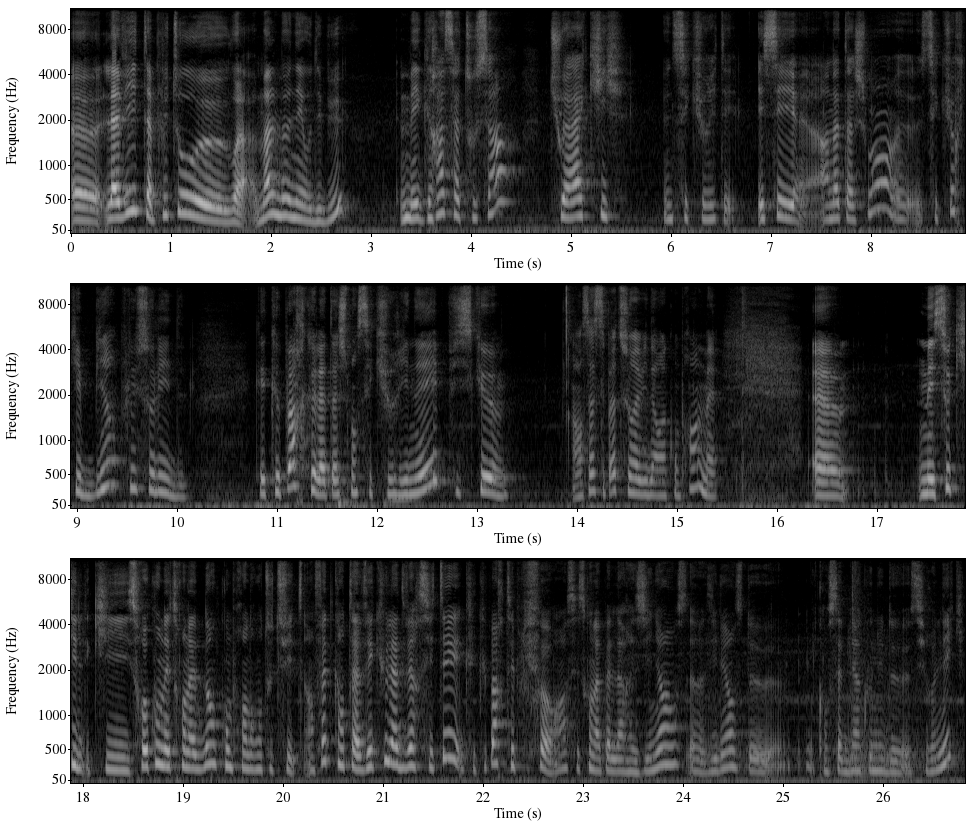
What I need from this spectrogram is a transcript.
euh, la vie t'a plutôt euh, voilà, malmené au début, mais grâce à tout ça, tu as acquis une sécurité. Et c'est un attachement euh, qui est bien plus solide, quelque part que l'attachement sécuriné, puisque, alors ça c'est pas toujours évident à comprendre, mais, mais ceux qui, se reconnaîtront là-dedans comprendront tout de suite. En fait, quand tu as vécu l'adversité, quelque part tu es plus fort. Hein. C'est ce qu'on appelle la résilience, la résilience de concept bien connu de Cyrulnik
